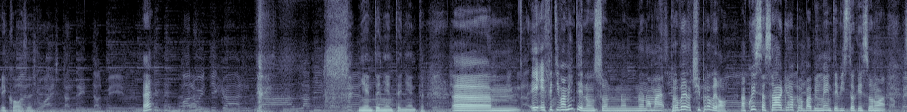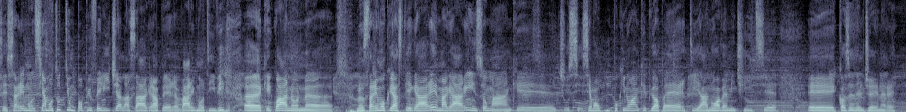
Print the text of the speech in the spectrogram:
e cose. Eh? Niente, niente, niente. Ehm, e effettivamente non, so, non, non ho mai. proverò- ci proverò. A questa sagra, probabilmente, visto che sono. Se saremo, siamo tutti un po' più felici alla sagra per vari motivi, eh, che qua non, eh, non staremo qui a spiegare. Magari, insomma, anche. ci- si- siamo un pochino anche più aperti a nuove amicizie e cose del genere.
